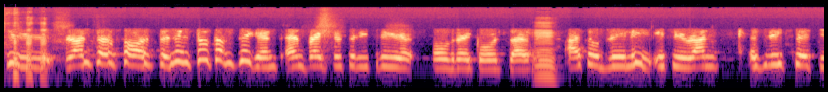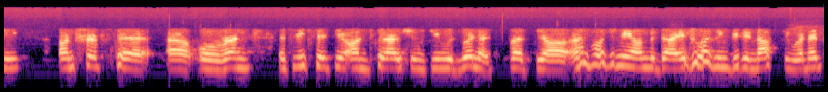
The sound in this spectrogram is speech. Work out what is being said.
to run so fast and then still come second and break the 33-year-old record. So mm. I thought really if you run a 330 on fifth uh, or run a 330 on two oceans, you would win it. But unfortunately on the day it wasn't good enough to win it.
